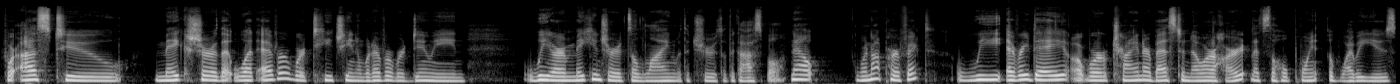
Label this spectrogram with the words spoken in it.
for us to make sure that whatever we're teaching and whatever we're doing, we are making sure it's aligned with the truth of the gospel. Now, we're not perfect. We every day uh, we're trying our best to know our heart. That's the whole point of why we use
